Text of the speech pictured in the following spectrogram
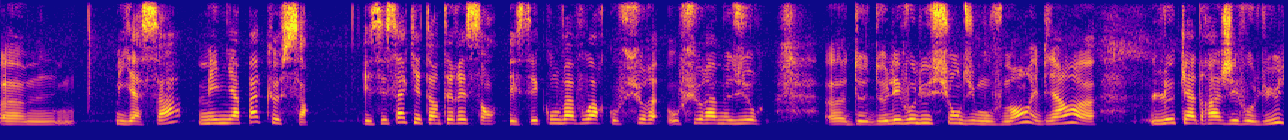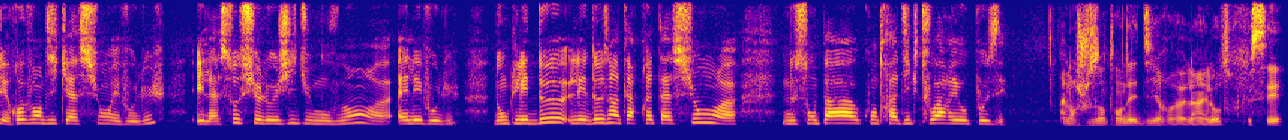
il y a ça, mais il n'y a pas que ça. Et c'est ça qui est intéressant. Et c'est qu'on va voir qu'au fur, au fur et à mesure euh, de, l'évolution du mouvement, eh bien, euh, le cadrage évolue, les revendications évoluent et la sociologie du mouvement, euh, elle évolue. Donc les deux, les deux interprétations ne sont pas contradictoires et opposées. Alors je vous entendais dire l'un et l'autre que c'est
